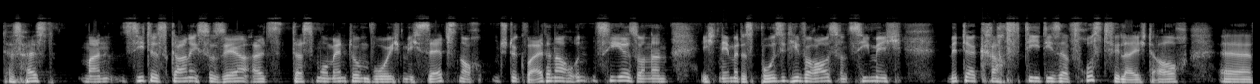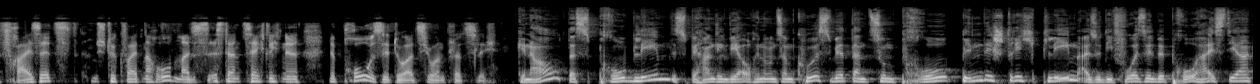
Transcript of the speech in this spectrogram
Das heißt, man sieht es gar nicht so sehr als das Momentum, wo ich mich selbst noch ein Stück weiter nach unten ziehe, sondern ich nehme das Positive raus und ziehe mich mit der Kraft, die dieser Frust vielleicht auch äh, freisetzt, ein Stück weit nach oben. Also es ist dann tatsächlich eine, eine Pro-Situation plötzlich. Genau, das Problem, das behandeln wir auch in unserem Kurs, wird dann zum Pro-Plem. Also die Vorsilbe Pro heißt ja,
